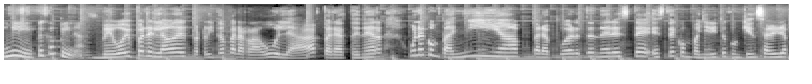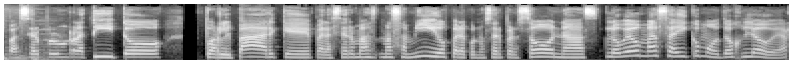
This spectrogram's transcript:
Mili, ¿tú qué opinas? Me voy por el lado del perrito para Raúl, ¿ah? para tener una compañía, para poder tener este, este compañerito con quien salir a pasear por un ratito, por el parque, para hacer más, más amigos, para conocer personas. Lo veo más ahí como dog lover.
